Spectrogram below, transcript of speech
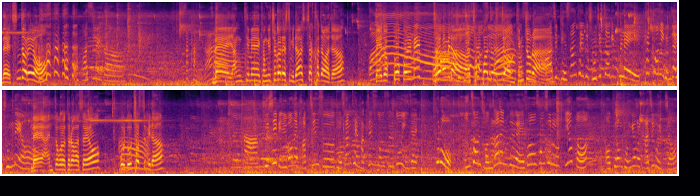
네 친절해요. 맞습니다. 시작합니다. 네, 양 팀의 경기 출발했습니다. 시작하자마자 와. 빼줬고 골밑 들어갑니다. 첫 번째. 득점 아, 김준환. 지금 데상트의 그 조직적인 플레이 패턴이 굉장히 좋네요. 네, 안쪽으로 들어갔어요. 골 아. 놓쳤습니다. 자, 91번의 박진수, 데상트의 박진수 선수도 이제 프로 인천 전자랜드에서 선수로 뛰었던 어, 그런 경력을 가지고 있죠.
